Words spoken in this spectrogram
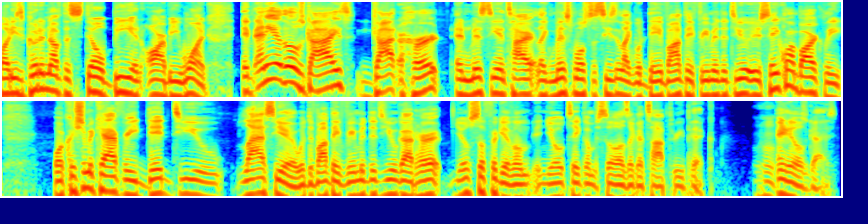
but he's good enough to still be an RB one. If any of those guys got hurt and missed the entire like missed most of the season, like what Devonta Freeman did to you, if Saquon Barkley or Christian McCaffrey did to you last year, what Devonta Freeman did to you and got hurt, you'll still forgive him and you'll take him still as like a top three pick. Mm-hmm. Any of those guys.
